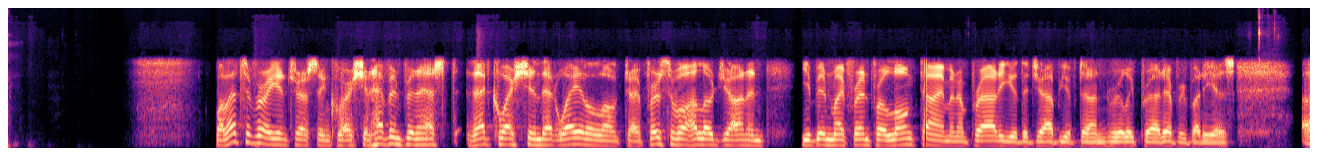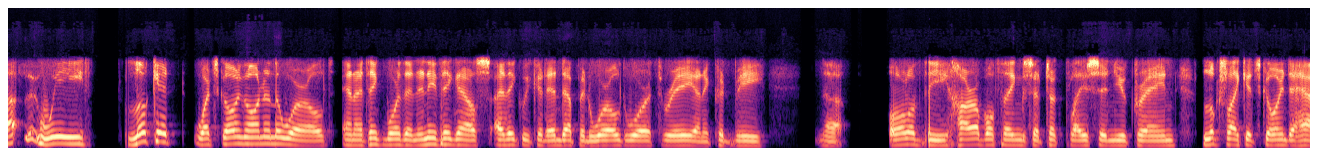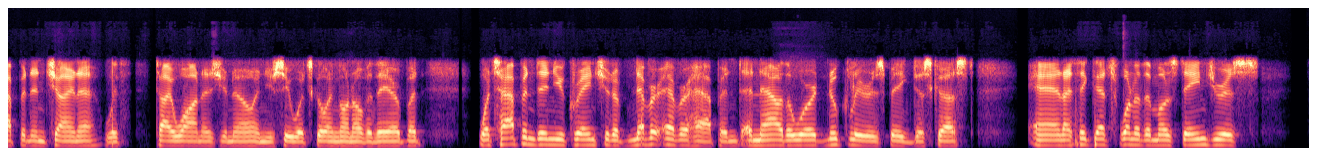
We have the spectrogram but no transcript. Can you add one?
Well, that's a very interesting question. Haven't been asked that question that way in a long time. First of all, hello, John, and you've been my friend for a long time, and I'm proud of you, the job you've done. Really proud. Everybody is. Uh, we look at what's going on in the world, and I think more than anything else, I think we could end up in World War III, and it could be uh, all of the horrible things that took place in Ukraine. Looks like it's going to happen in China with Taiwan, as you know, and you see what's going on over there. But What's happened in Ukraine should have never, ever happened. And now the word nuclear is being discussed. And I think that's one of the most dangerous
